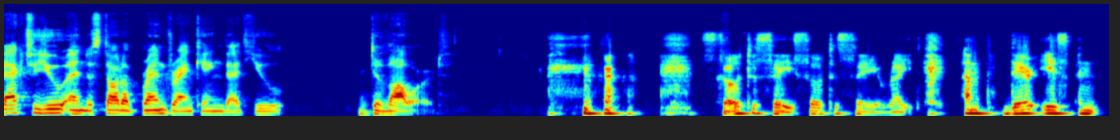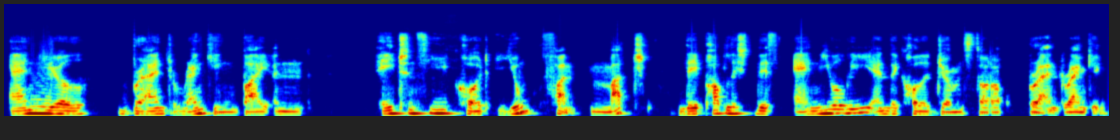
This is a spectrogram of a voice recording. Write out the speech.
Back to you and the startup brand ranking that you devoured. so to say, so to say, right. Um, there is an annual brand ranking by an agency called Jung von Matt. They publish this annually and they call it German Startup brand ranking.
